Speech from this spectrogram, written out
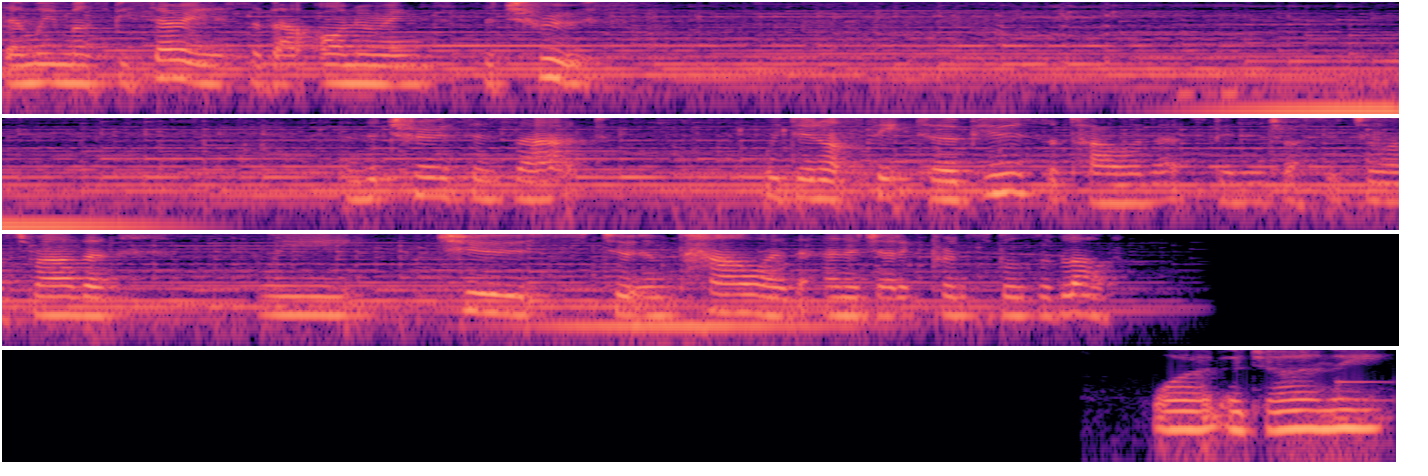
then we must be serious about honoring the truth. And the truth is that we do not seek to abuse the power that's been entrusted to us. Rather, we choose to empower the energetic principles of love. What a journey,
